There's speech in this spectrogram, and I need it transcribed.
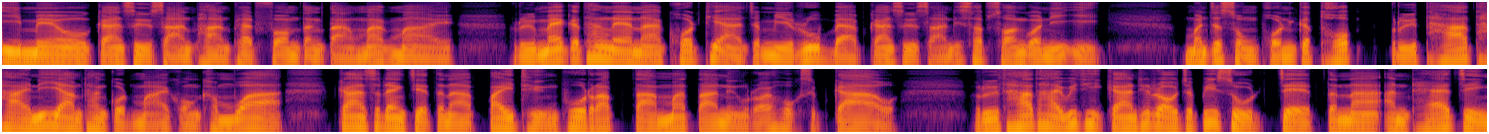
อีเมล การสื่อสารผ่านแพลตฟอร์มต่างๆ มากมาย หรือแม้กระทั่งในอนาคตที่อาจจะมีรูปแบบการสื่อสารที่ซับซ้อนกว่านี้อีก มันจะส่งผลกระทบ หรือท้าทายนิยามทางกฎหมายของคำว่า การแสดงเจตนาไปถึงผู้รับตามมาตรา 169 หรือท้าทายวิธีการที่เราจะพิสูจน์เจตนาอันแท้จริง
